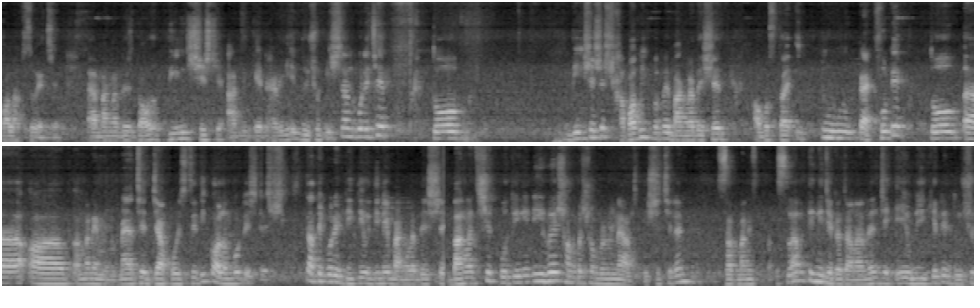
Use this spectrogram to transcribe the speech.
কলাপস হয়েছে। বাংলাদেশ দল দিন শেষে আট উইকেট হারিয়ে দুইশো বিশ রান করেছে। তো দিন শেষে স্বাভাবিকভাবে বাংলাদেশের অবস্থা একটু ব্যাকফুটে তো মানে ম্যাচের যা পরিস্থিতি, কলম্বো টেস্টে তাতে করে দ্বিতীয় দিনে বাংলাদেশে, বাংলাদেশের প্রতিনিধি হয়ে সংবাদ সম্মেলনে এসেছিলেন সালমান ইসলাম। তিনি যেটা জানালেন যে, এই উইকেটে দুইশো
